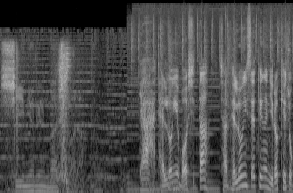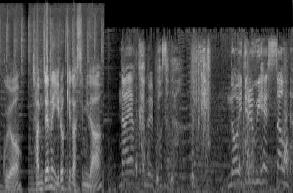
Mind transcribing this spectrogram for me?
시면을 마주하라. 야 델롱이 멋있다. 자 델롱이 세팅은 이렇게 해줬고요. 잠재는 이렇게 갔습니다. 나약함을 벗어나 너희들을 위해 싸운다.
